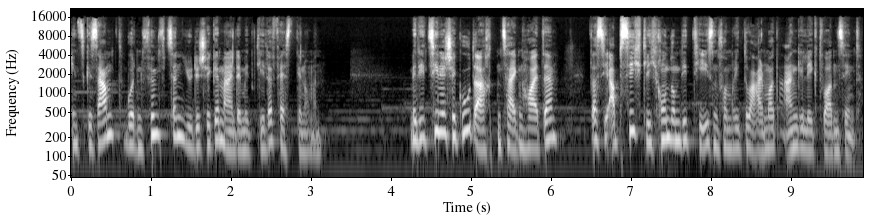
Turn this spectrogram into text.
Insgesamt wurden 15 jüdische Gemeindemitglieder festgenommen. Medizinische Gutachten zeigen heute, dass sie absichtlich rund um die Thesen vom Ritualmord angelegt worden sind.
